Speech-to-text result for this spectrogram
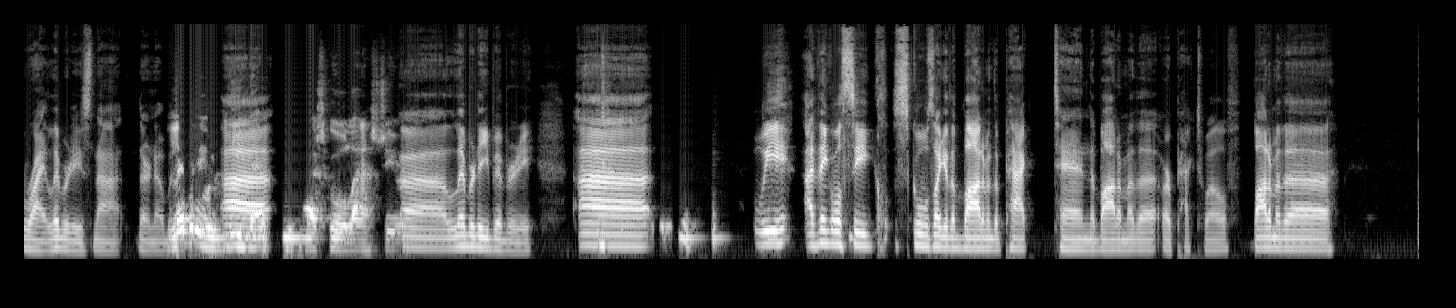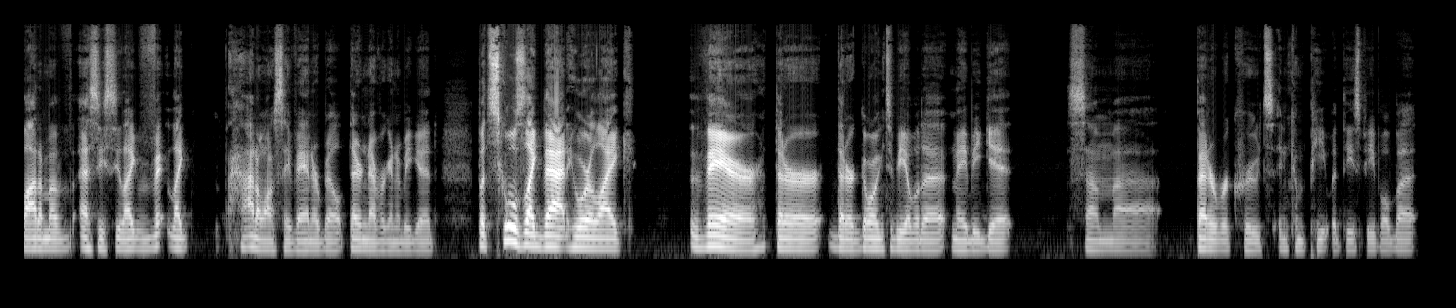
Right, Liberty's not. They're nobody. Liberty was Uh, best school last year. Uh, Liberty, Bibberty. Uh, we, I think we'll see schools like at the bottom of the Pac-10, the bottom of the or Pac-12, bottom of the bottom of SEC, like like I don't want to say Vanderbilt. They're never going to be good, but schools like that who are like there that are that are going to be able to maybe get some uh, better recruits and compete with these people, but.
